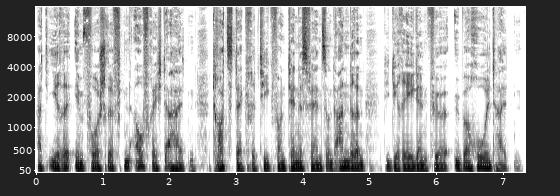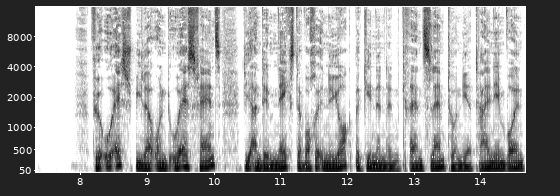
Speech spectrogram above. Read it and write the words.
hat ihre Impfvorschriften aufrechterhalten, trotz der Kritik von Tennisfans und anderen, die die Regeln für überholt halten. Für US-Spieler und US-Fans, die an dem nächste Woche in New York beginnenden Grand Slam-Turnier teilnehmen wollen,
